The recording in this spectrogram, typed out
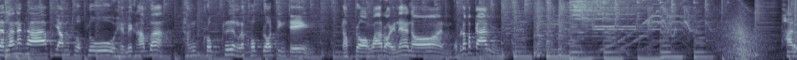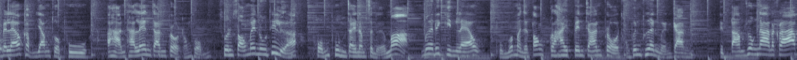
เสร็จแล้วนะครับยำถั่วพลูเห็นไหมครับว่าทั้งครบเครื่องและครบรสจริง ๆ รับรองว่าอร่อยแน่นอน ผมรับประกัน ผ่านไปแล้วกับยำถั่วพูอาหารทานเล่นจานโปรดของผม ส่วน 2 เมนูที่เหลือ ผมภูมิใจนำเสนอมาก เมื่อได้กินแล้ว ผมว่ามันจะต้องกลายเป็นจานโปรดของเพื่อนๆเหมือนกัน ติดตามช่วงหน้านะครับ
